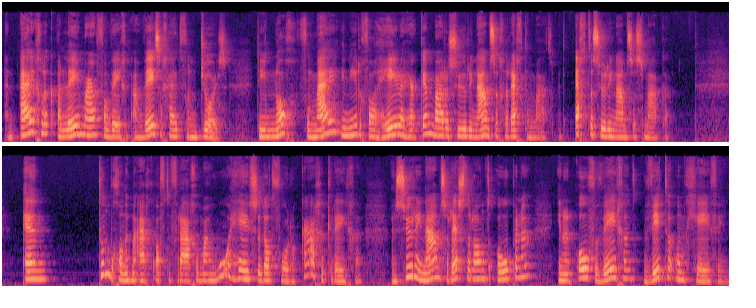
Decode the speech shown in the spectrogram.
En eigenlijk alleen maar vanwege de aanwezigheid van Joyce, die nog voor mij in ieder geval hele herkenbare Surinaamse gerechten maakt, met echte Surinaamse smaken. En toen begon ik me eigenlijk af te vragen, maar hoe heeft ze dat voor elkaar gekregen? Een Surinaams restaurant openen in een overwegend witte omgeving.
